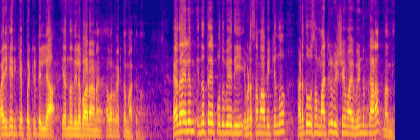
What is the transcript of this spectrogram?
പരിഹരിക്കപ്പെട്ടിട്ടില്ല എന്ന നിലപാടാണ് അവർ വ്യക്തമാക്കുന്നത്. ഏതായാലും ഇന്നത്തെ പൊതുവേദി ഇവിടെ സമാപിക്കുന്നു. അടുത്ത ദിവസം മറ്റൊരു വിഷയമായി വീണ്ടും കാണാം. നന്ദി.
